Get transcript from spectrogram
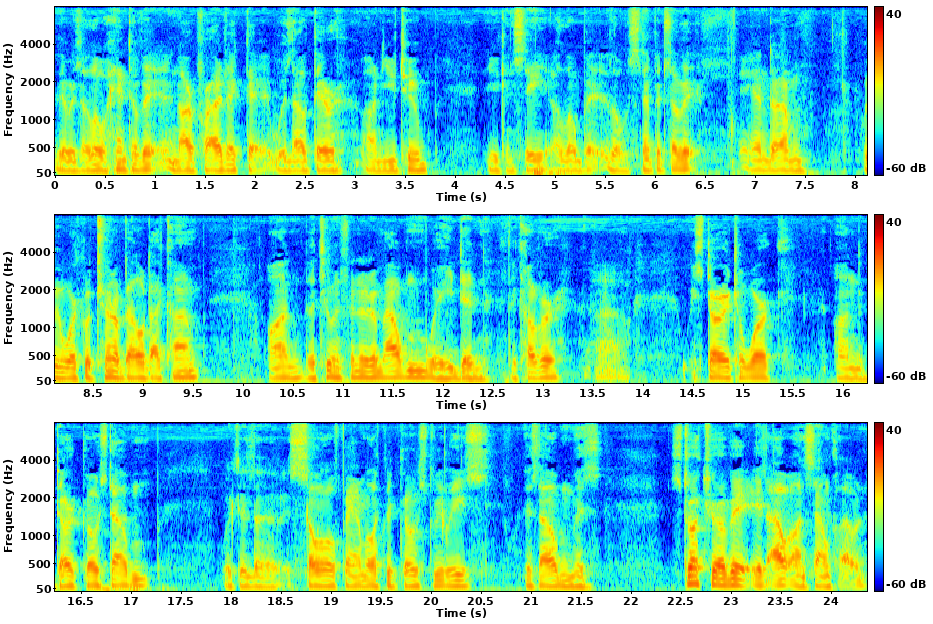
There was a little hint of it in our project that was out there on YouTube. You can see a little bit, little snippets of it. And um, we worked with Chernobel.com on the Two Infinitum album where he did the cover. Uh, we started to work on the Dark Ghost album, which is a solo Phantom Electric Ghost release. This album is structure of it is out on SoundCloud.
